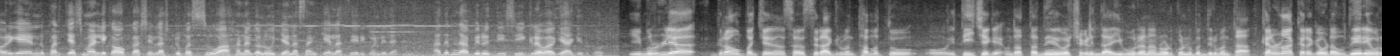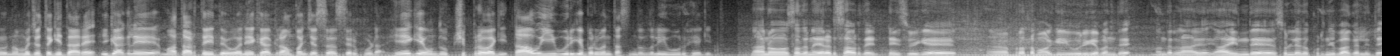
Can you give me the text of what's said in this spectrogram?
ಅವರಿಗೆ ಒಂದು ಪರ್ಚೇಸ್ ಮಾಡಲಿಕ್ಕೆ ಅವಕಾಶ ಇಲ್ಲ. ಅಷ್ಟು ಬಸ್ಸು ವಾಹನಗಳು ಜನಸಂಖ್ಯೆ ಎಲ್ಲ ಸೇರಿಕೊಂಡಿದೆ. ಅದರಿಂದ ಅಭಿವೃದ್ಧಿ ಶೀಘ್ರವಾಗಿ ಆಗಿದೆ. ಈ ಮುರುಳ್ಯ ಗ್ರಾಮ ಪಂಚಾಯತ್ ಸದಸ್ಯರಾಗಿರುವಂಥ ಮತ್ತು ಇತ್ತೀಚೆಗೆ ಒಂದು ಹತ್ತು ಹದಿನೈದು ವರ್ಷಗಳಿಂದ ಈ ಊರನ್ನು ನೋಡಿಕೊಂಡು ಬಂದಿರುವಂಥ ಕರುಣಾಕರ ಗೌಡ ಉದೇರಿಯವರು ನಮ್ಮ ಜೊತೆಗಿದ್ದಾರೆ. ಈಗಾಗಲೇ ಮಾತಾಡ್ತಾ ಇದ್ದೆವು ಅನೇಕ ಗ್ರಾಮ ಪಂಚಾಯತ್ ಸದಸ್ಯರು ಕೂಡ. ಹೇಗೆ ಒಂದು ಕ್ಷಿಪ್ರವಾಗಿ ತಾವು ಈ ಊರಿಗೆ ಬರುವಂಥ ಸಂದರ್ಭದಲ್ಲಿ ಈ ಊರು ಹೇಗಿತ್ತು? ನಾನು ಸದನ ಎರಡು ಸಾವಿರದ ಎಂಟನೇ ಇಸ್ವಿಗೆ ಪ್ರಥಮವಾಗಿ ಈ ಊರಿಗೆ ಬಂದೆ. ಅಂದರೆ ನಾ ಆ ಹಿಂದೆ ಸುಳ್ಯದ ಕುರ್ಜಿ ಭಾಗಲ್ಲಿದ್ದೆ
